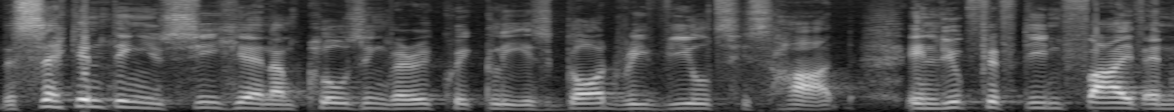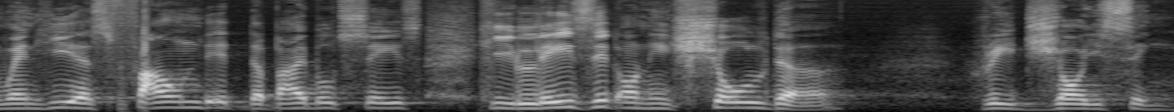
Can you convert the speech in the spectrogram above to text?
The second thing you see here, and I'm closing very quickly, is God reveals his heart. In Luke 15 5, and when he has found it, the Bible says, he lays it on his shoulder, rejoicing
